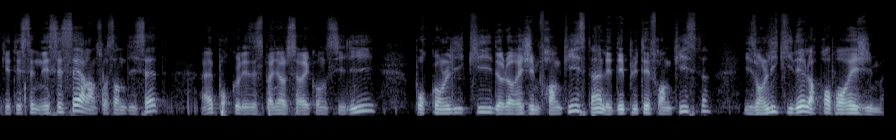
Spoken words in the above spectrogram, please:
qui était nécessaire en 1977 hein, pour que les Espagnols se réconcilient, pour qu'on liquide le régime franquiste. Hein, les députés franquistes, ils ont liquidé leur propre régime.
